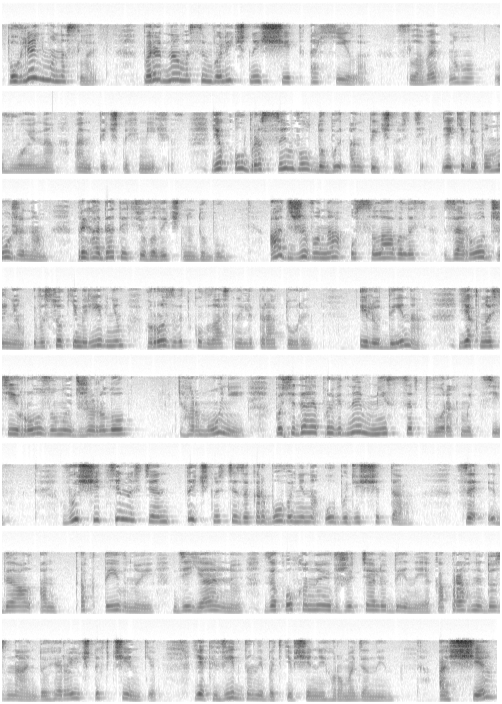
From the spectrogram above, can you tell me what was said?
Погляньмо на слайд. Перед нами символічний щит Ахіла, славетного воїна античних міфів, як образ символ доби античності, який допоможе нам пригадати цю величну добу. Адже вона уславилась зародженням і високим рівнем розвитку власної літератури. І людина, як носій розуму і джерело гармонії, посідає провідне місце в творах митців. Вищі цінності античності закарбовані на ободі щита. Це ідеал активної, діяльної, закоханої в життя людини, яка прагне до знань, до героїчних вчинків, як відданий батьківщинний громадянин. А ще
